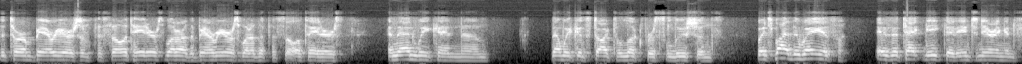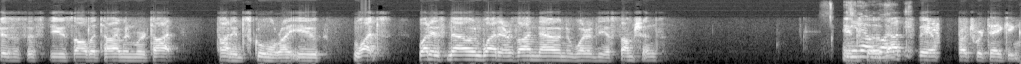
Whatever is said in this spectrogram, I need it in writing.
the term barriers and facilitators. What are the barriers? What are the facilitators? And then we can um, then we can start to look for solutions. Which, by the way, is is a technique that engineering and physicists use all the time, and we're taught taught in school, right? You what's what is known, what is unknown, and what are the assumptions. And you know so what? that's the approach we're taking.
